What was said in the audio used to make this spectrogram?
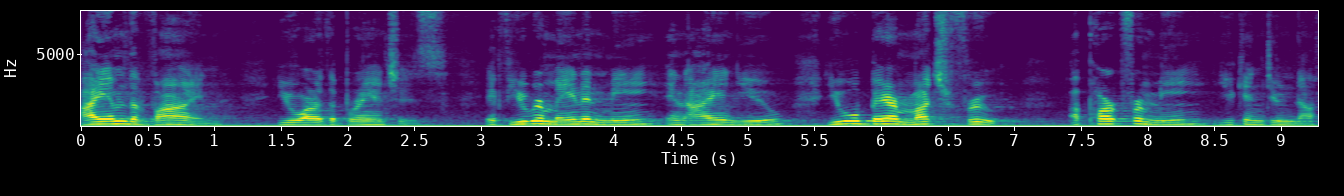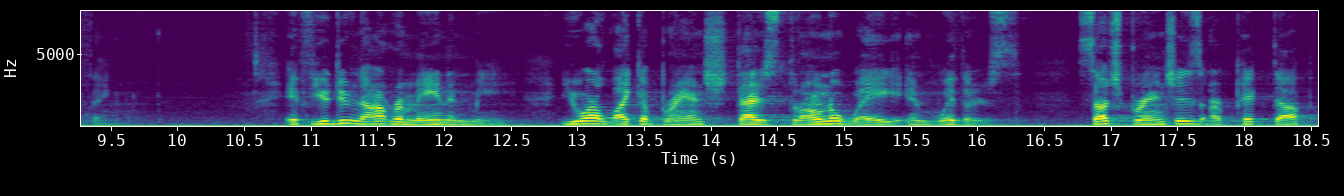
I am the vine, you are the branches. If you remain in me and I in you, you will bear much fruit. Apart from me, you can do nothing. If you do not remain in me, you are like a branch that is thrown away and withers. Such branches are picked up,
